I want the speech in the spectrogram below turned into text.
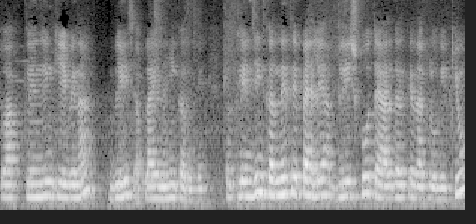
तो आप क्लिनजिंग किए बिना ब्लीच अप्लाई नहीं करोगे। तो क्लिनजिंग करने से पहले आप ब्लीच को तैयार करके रख लोगे। क्यों?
